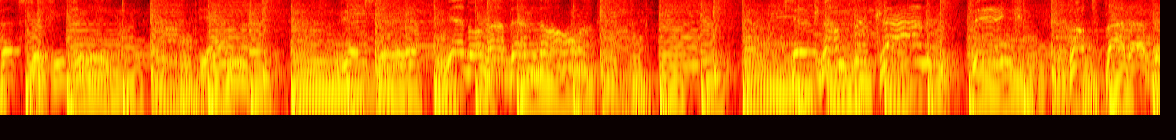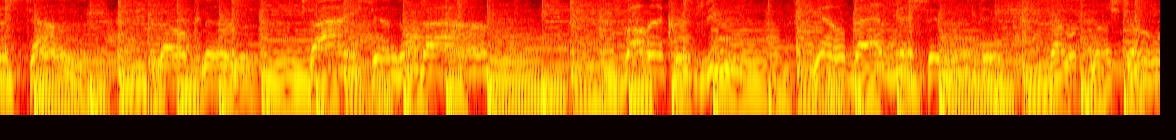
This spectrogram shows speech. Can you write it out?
że w sufit wiem, wieczne jest niebo nade mną. Cieknący kran, tynk, odpada ze ścian. Za oknem czai się nuda. Dzwonek u drzwi nie odezwie się nigdy samotnością.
